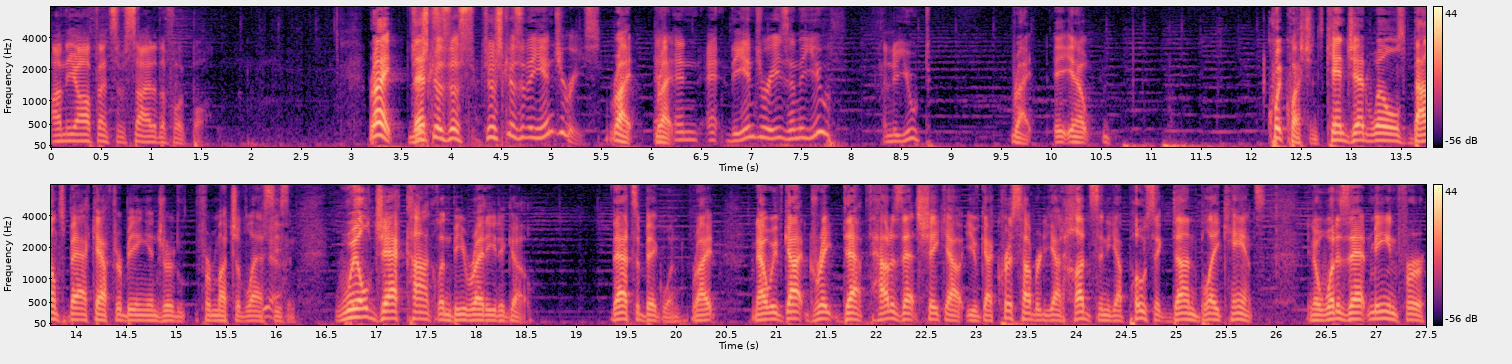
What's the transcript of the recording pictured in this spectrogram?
on the offensive side of the football. Right. Just because of just because of the injuries. Right. Right. And, and, and, the injuries and the youth and the youth. Right. You know. Quick questions: Can Jed Wills bounce back after being injured for much of last Yeah. season? Will Jack Conklin be ready to go? That's a big one, right? Now we've got great depth. How does that shake out? You've got Chris Hubbard, you got Hudson, you got Pocic, Dunn, Blake Hance. You know, what does that mean for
